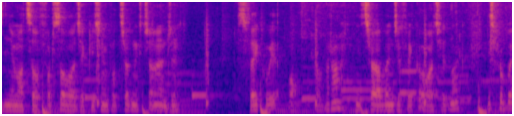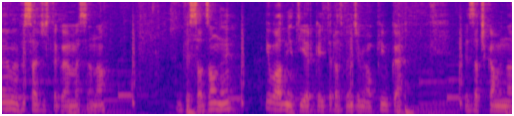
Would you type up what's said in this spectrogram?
Nie ma co forsować jakichś niepotrzebnych challenge'y. Sfejkuję. O, dobra. Nie trzeba będzie fejkować jednak. I spróbujemy wysadzić tego MSN-a. Wysadzony. I ładnie TRK teraz będzie miał piłkę. Zaczekamy na,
